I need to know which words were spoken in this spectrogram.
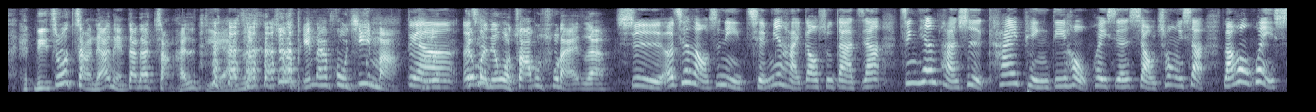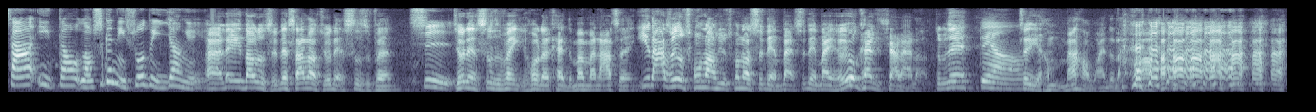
你说涨两点，大家涨还是跌啊？这就在平盘附近嘛。对啊。根本就我抓不出来，是吧？是，而且老师，你前面还告诉大家，今天盘是开平低后会先小冲一下，然后会杀一刀。老师跟你说的一样，哎，啊，那一刀就直接杀到九点四十分，是九点四十分以后呢，开始慢慢拉升，一拉升又冲上去，冲到十点半，十点半以后又开始下来了，对不对？对啊，这也很蛮好玩的啦。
